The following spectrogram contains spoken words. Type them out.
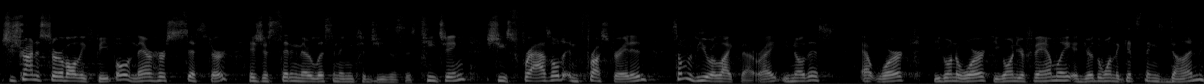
She's trying to serve all these people, and there her sister is just sitting there listening to Jesus' teaching. She's frazzled and frustrated. Some of you are like that, right? You know this? at work, you go into work, you go into your family, and you're the one that gets things done,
